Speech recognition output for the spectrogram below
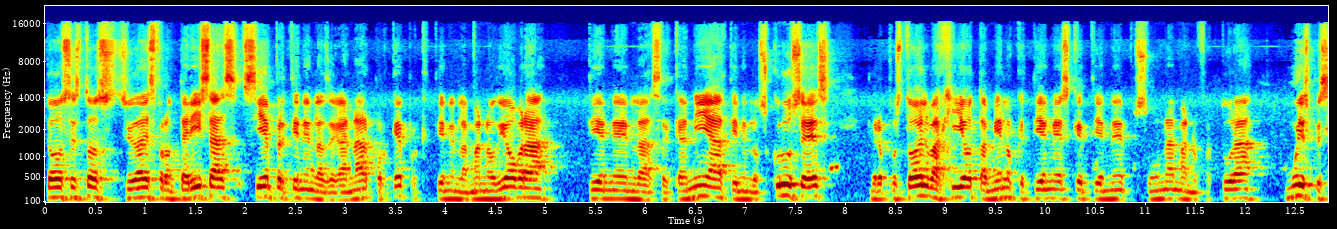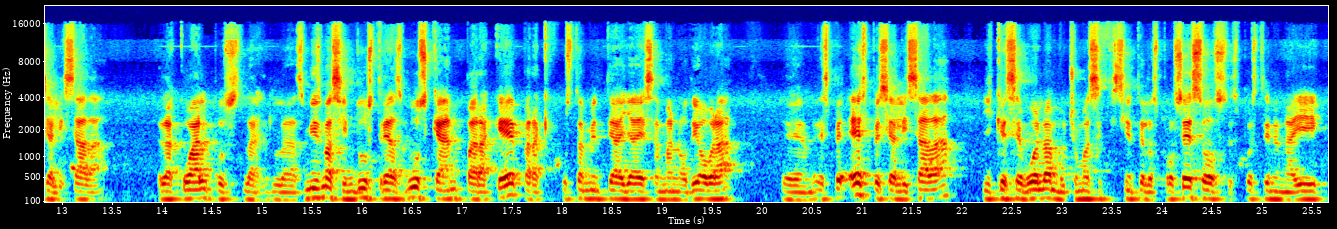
todas estas ciudades fronterizas siempre tienen las de ganar. ¿Por qué? Porque tienen la mano de obra, tienen la cercanía, tienen los cruces, pero pues todo el Bajío también lo que tiene es que tiene pues, una manufactura muy especializada, la cual pues las mismas industrias buscan. ¿Para qué? Para que justamente haya esa mano de obra eh, especializada y que se vuelvan mucho más eficientes los procesos. Después tienen ahí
